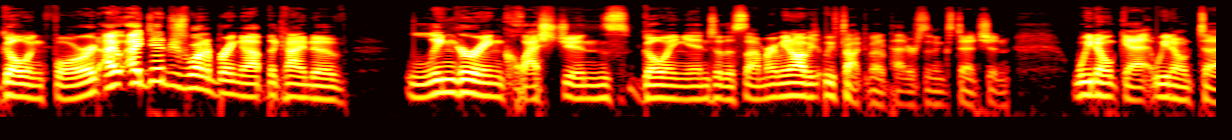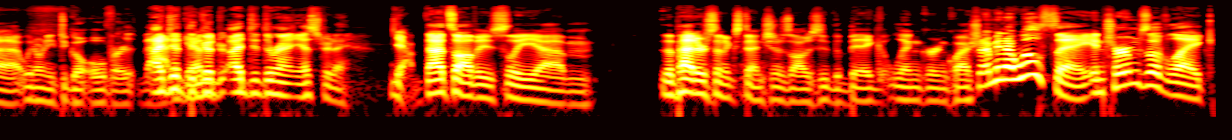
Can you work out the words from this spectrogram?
going forward. I, I did just want to bring up the kind of lingering questions going into the summer. I mean, obviously, we've talked about a Pettersson extension. We don't get, we don't, uh, we don't need to go over that. I did again. the good I did the rant yesterday. Yeah, that's obviously um, the Pettersson extension is obviously the big lingering question. I mean, I will say in terms of like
